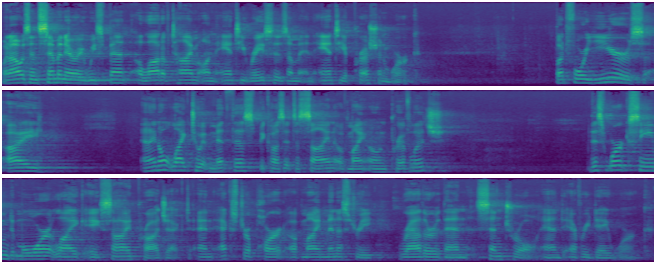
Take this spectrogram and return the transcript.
When I was in seminary, we spent a lot of time on anti racism and anti oppression work. But for years, I, and I don't like to admit this because it's a sign of my own privilege, this work seemed more like a side project, an extra part of my ministry rather than central and everyday work.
